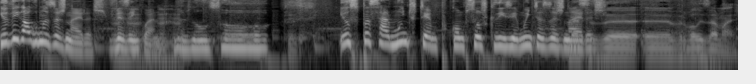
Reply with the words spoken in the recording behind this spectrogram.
Eu digo algumas asneiras, de Uhum, vez em quando, mas não só. Eu, se passar muito tempo com pessoas que dizem muitas asneiras, Começas a, a verbalizar mais.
